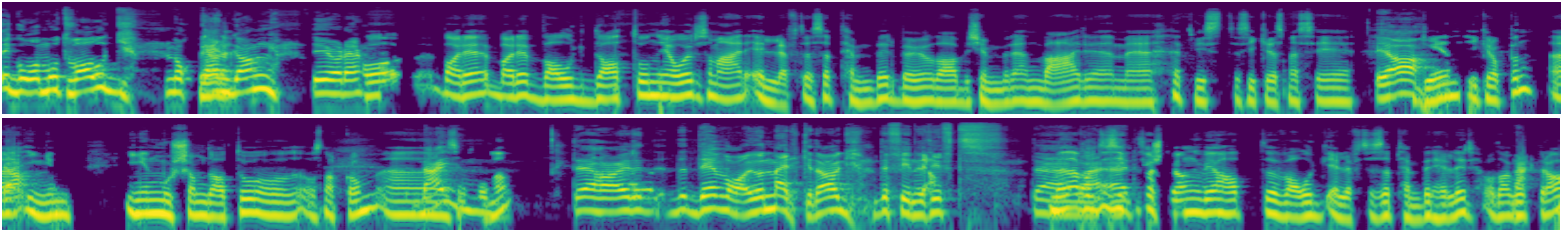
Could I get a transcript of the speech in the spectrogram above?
Det går mot valg nok en gang. Det gjør det. Og bare, bare valgdatoen i år, som er 11.9, bør jo da bekymre enhver med et visst sikkerhetsmessig ja. gen i kroppen. Eh, ja. ingen, ingen, morsom dato å, å snakke om. Eh, Nei, det, har, det, var jo en merkedag, definitivt. Ja. Det er, men det er faktisk ikke første gang vi har hatt valg 11.9 heller, og det har gått bra.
